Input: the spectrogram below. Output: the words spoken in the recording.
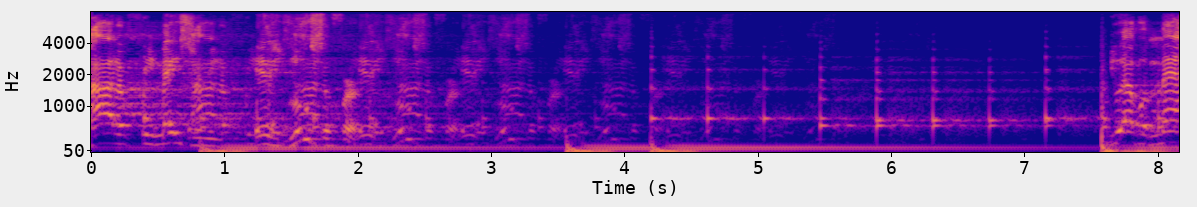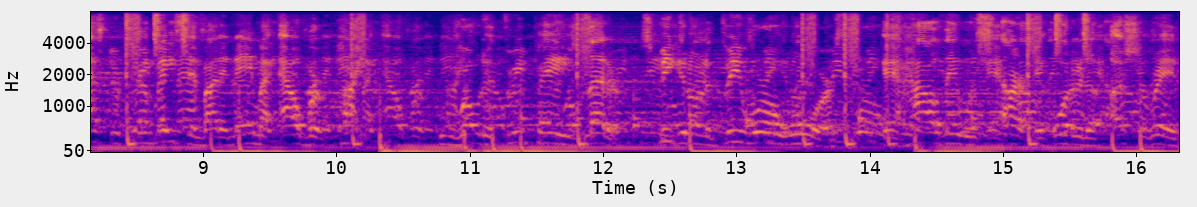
God of Freemasonry is Lucifer. You have a master Freemason by the name of Albert Pike, who wrote a three-page letter speaking on the three world wars and how they would start in order to usher in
